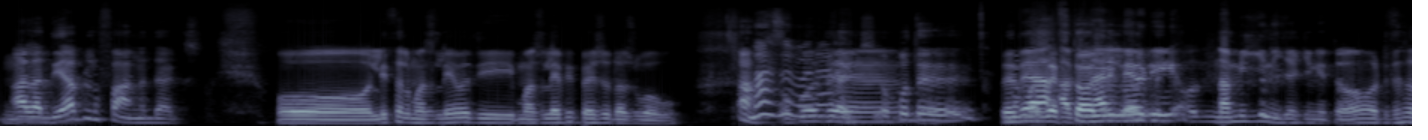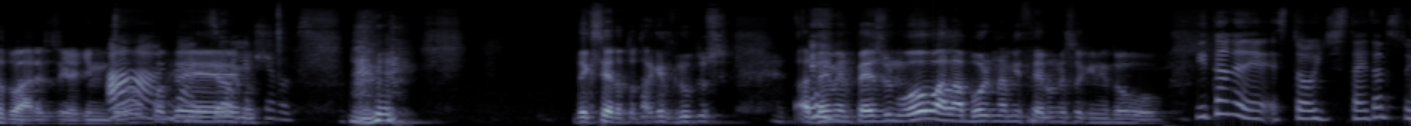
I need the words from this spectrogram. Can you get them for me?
Ναι. Αλλά Diablo fan, εντάξει. Ο Lethal μας λέει ότι μας βλέπει παίζοντας WoW. Α, Μα σοβαρά. οπότε, εντάξει, οπότε Βέβαια, να απ' μαζευτώ την άλλη λίγο. λέει ότι να μην γίνει για κινητό, ότι δεν θα του άρεσε για κινητό. Α, οπότε... ναι, ναι, τέτοια άποψη. Δεν ξέρω, το target group τους αντέμεν παίζουν WoW, αλλά μπορεί να μην θέλουν στο κινητό WoW. Ήταν στο, θα ήταν στο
